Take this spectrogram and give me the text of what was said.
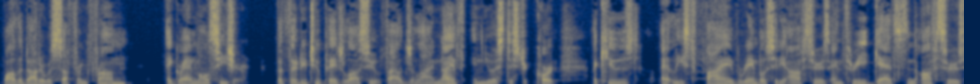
while the daughter was suffering from a grand mal seizure. The 32 page lawsuit filed July 9th in U.S. District Court accused at least five Rainbow City officers and three Gadsden officers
